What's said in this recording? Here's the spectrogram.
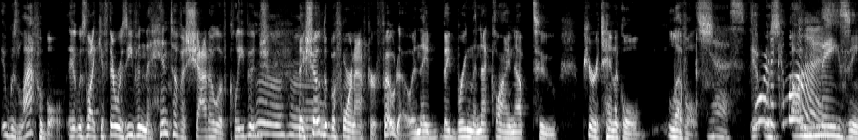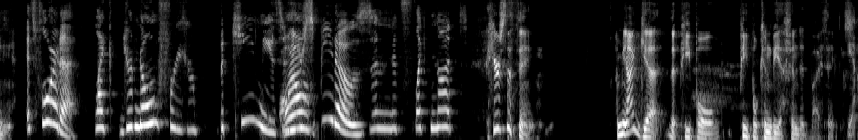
it was laughable. It was like if there was even the hint of a shadow of cleavage. mhm. They showed the before and after photo, and they they'd bring the neckline up to puritanical levels. Yes. It Florida, was come on. amazing. It's Florida. Like, you're known for your bikinis and Well- your Speedos, and it's like not. here's the thing. I mean, I get that people people can be offended by things. Yeah.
